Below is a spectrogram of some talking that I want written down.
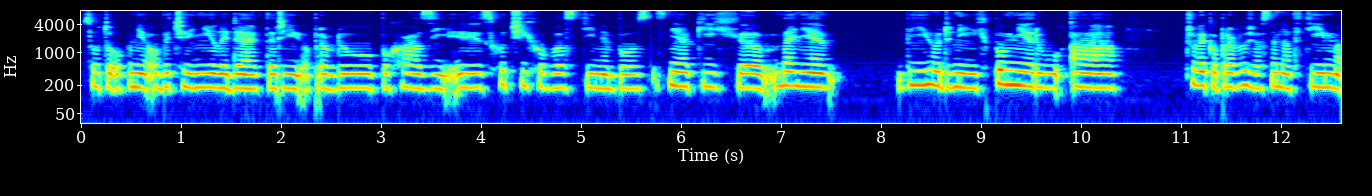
jsou to úplně obyčejní lidé, kteří opravdu pochází i z chudších oblastí nebo z nějakých eh, méně výhodných poměrů a člověk opravdu žasne nad tím,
